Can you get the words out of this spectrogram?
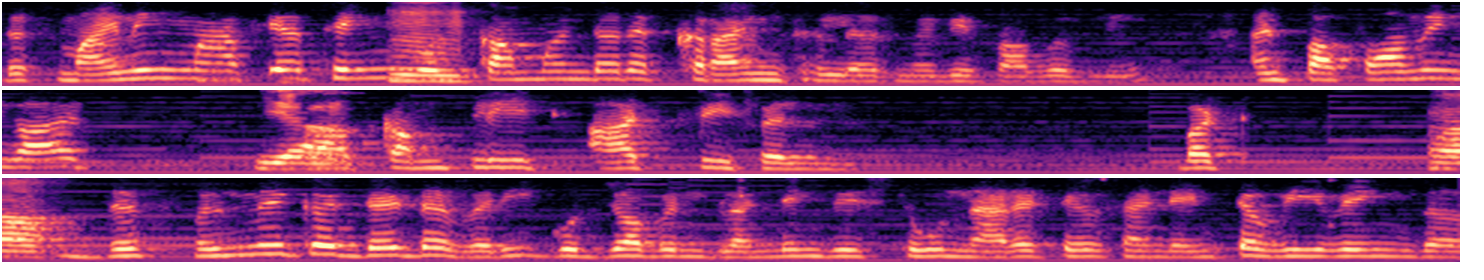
This mining mafia thing Hmm. would come under a crime thriller, maybe probably, and performing art Yeah. a complete artsy film. But Uh, this filmmaker did a very good job in blending these two narratives and interweaving the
